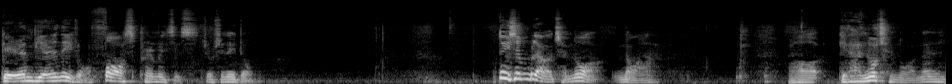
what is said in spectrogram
给人别人那种 false promises，就是那种兑现不了的承诺，你懂吗？然后给他很多承诺，但是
